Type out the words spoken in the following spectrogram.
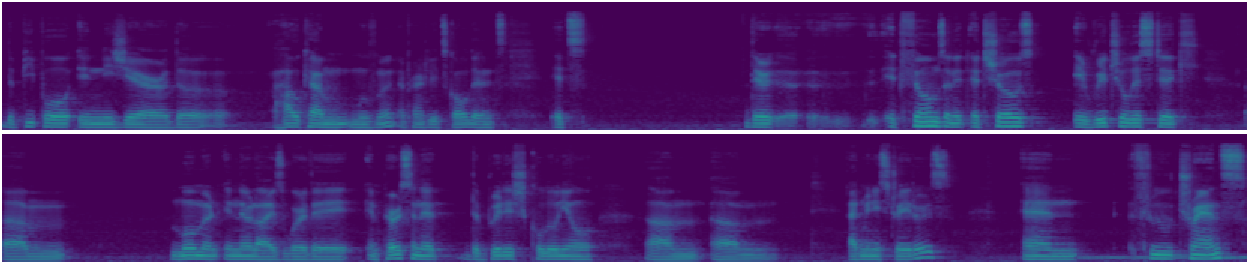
the people in Niger, the Hauka movement, apparently it's called, and it's it's there. Uh, it films and it, it shows a ritualistic um, moment in their lives where they impersonate the British colonial um, um, administrators, and through trance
